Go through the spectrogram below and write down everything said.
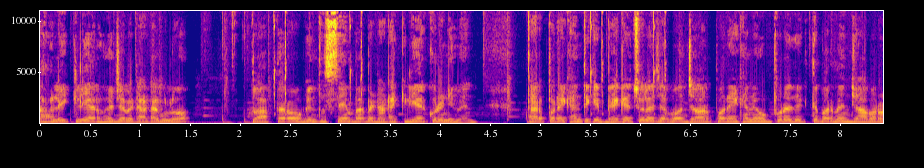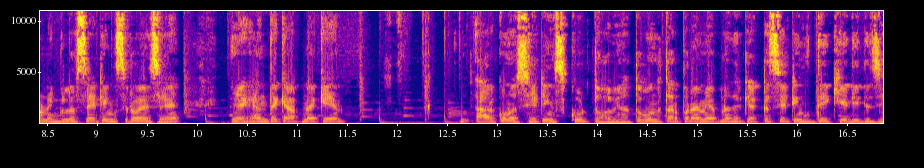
তাহলেই ক্লিয়ার হয়ে যাবে ডাটাগুলো তো আপনারাও কিন্তু সেম ভাবে ডাটা ক্লিয়ার করে নেবেন। তারপর এখান থেকে ব্যাগে চলে যাব, যাওয়ার পরে এখানে উপরে দেখতে পারবেন যে আবার অনেকগুলো সেটিংস রয়েছে। এখান থেকে আপনাকে আর কোনো সেটিংস করতে হবে না। তো বন্ধু, তারপরে আমি আপনাদেরকে একটা সেটিংস দেখিয়ে দিতেছি।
